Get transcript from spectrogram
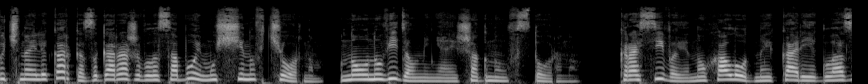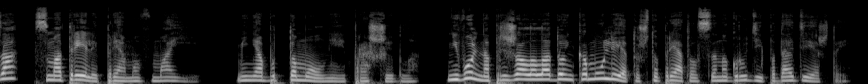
Тучная лекарка загораживала собой мужчину в черном, но он увидел меня и шагнул в сторону. Красивые, но холодные карие глаза смотрели прямо в мои. Меня будто молнией прошибло. Невольно прижала ладонь к амулету, что прятался на груди под одеждой.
